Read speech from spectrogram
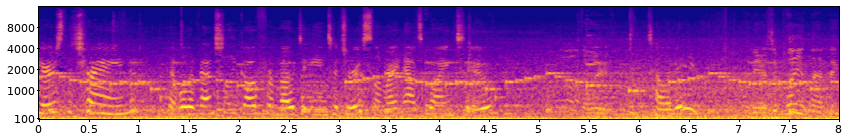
here's the train that will eventually go from Modi'in to Jerusalem. Right now it's going to Tel Aviv. Tel Aviv. And here's a plane landing.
